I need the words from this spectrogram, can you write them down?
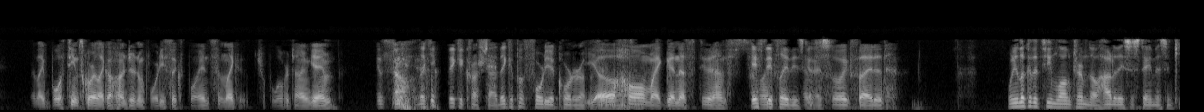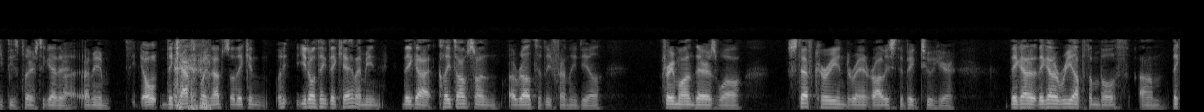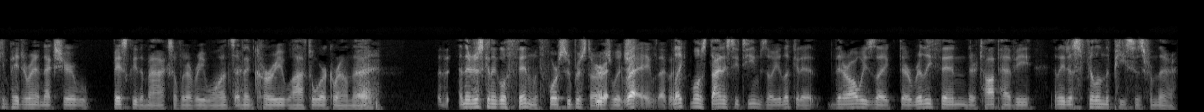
like both teams scored like 146 points in like a triple overtime game. It's, Oh, they could they could crush that. They could put forty a quarter up. Yo, oh my goodness, dude! I'm so If they play these guys, I'm so excited. When you look at the team long term though, how do they sustain this and keep these players together? Uh, I mean, They don't. the cap's going up, so they can. You don't think they can? I mean, they got Klay Thompson on a relatively friendly deal, Draymond there as well. Steph Curry and Durant are obviously the big two here. They got to they got to re up them both. Um, they can pay Durant next year, basically the max of whatever he wants, and then Curry will have to work around that. Right. And they're just going to go thin with four superstars, Right, which right, exactly. like most dynasty teams though, you look at it, they're always like they're really thin, they're top heavy, and they just fill in the pieces from there.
